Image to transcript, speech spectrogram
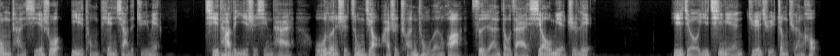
共产邪说一统天下的局面，其他的意识形态，无论是宗教还是传统文化，自然都在消灭之列。一九一七年攫取政权后，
